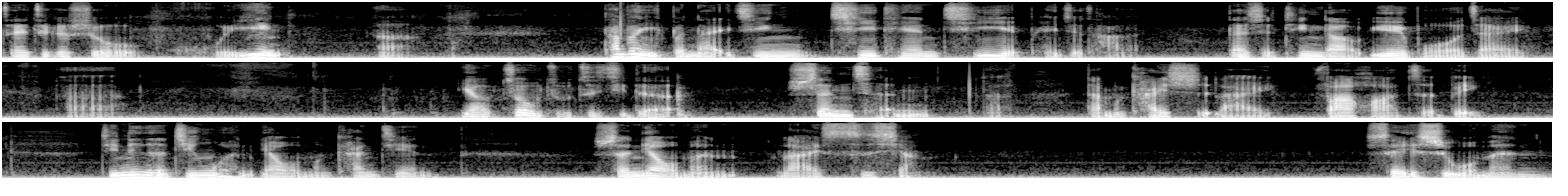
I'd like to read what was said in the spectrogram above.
在这个时候回应啊，他们本来已经七天七夜陪着他了，但是听到约伯在啊要咒诅自己的生辰啊，他们开始来发话责备。今天的经文要我们看见，神要我们来思想，谁是我们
